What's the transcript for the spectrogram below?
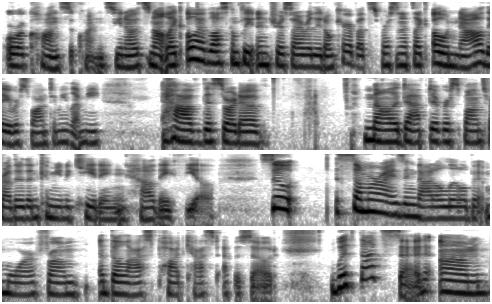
or a consequence. You know, it's not like, oh, I've lost complete interest. I really don't care about this person. It's like, oh, now they respond to me. Let me have this sort of maladaptive response rather than communicating how they feel. So, summarizing that a little bit more from the last podcast episode. With that said, um,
